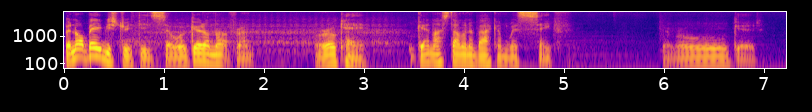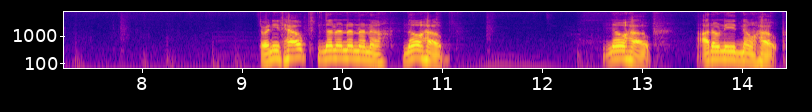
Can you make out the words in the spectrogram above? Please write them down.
But not baby Struthies, so we're good on that front. We're okay. We're getting our stamina back and we're safe. We're all good. Do I need help? No, no, no, no, no. No help. No help. I don't need no help.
